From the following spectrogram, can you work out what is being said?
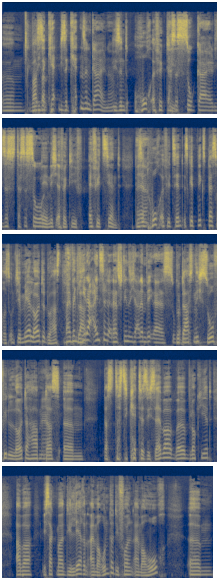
ähm, diese, dann, Ketten, diese Ketten sind geil, ne? die sind hocheffektiv. Das ist so geil. Dieses, das ist so. nee, nicht effektiv, effizient. Die Ja. sind hocheffizient, es gibt nichts Besseres. Und je mehr Leute du hast, Weil wenn klar, jeder Einzelne, da stehen sich alle im Weg, das ist super. du darfst nicht so viele Leute haben, Ja. dass, ähm, dass, dass die Kette sich selber äh, blockiert. Aber ich sag mal, die leeren Eimer runter, die vollen Eimer hoch. Ähm,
